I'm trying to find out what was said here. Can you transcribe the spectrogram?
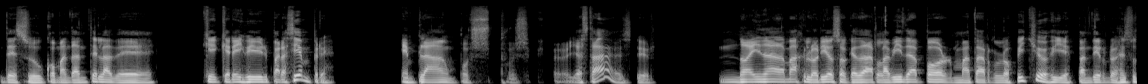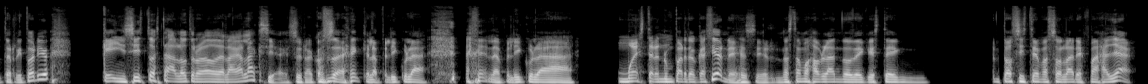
de su comandante, la de que queréis vivir para siempre. En plan, pues, pues ya está, es decir, no hay nada más glorioso que dar la vida por matar los bichos y expandirnos en su territorio, que insisto está al otro lado de la galaxia. Es una cosa que la película, la película muestra en un par de ocasiones. Es decir, no estamos hablando de que estén dos sistemas solares más allá.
